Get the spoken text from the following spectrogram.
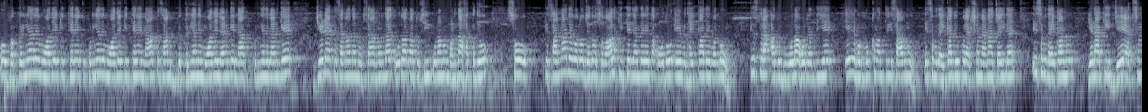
ਉਹ ਬੱਕਰੀਆਂ ਦੇ ਮੁਆਵਜ਼ੇ ਕਿੱਥੇ ਨੇ, ਕੁਕੜੀਆਂ ਦੇ ਮੁਆਵਜ਼ੇ ਕਿੱਥੇ ਨੇ, ਨਾ ਕਿਸਾਨ ਬੱਕਰੀਆਂ ਦੇ ਮੁਆਵਜ਼ੇ ਲੈਣਗੇ, ਨਾ ਕੁਕੜੀਆਂ ਦੇ ਲੈਣਗੇ। ਜਿਹੜਾ ਕਿਸਾਨਾਂ ਦਾ ਨੁਕਸਾਨ ਹੁੰਦਾ ਉਹਦਾ ਤਾਂ ਤੁਸੀਂ ਉਹਨਾਂ ਨੂੰ ਬਣਦਾ ਹੱਕ ਦਿਓ। ਸੋ ਕਿਸਾਨਾਂ ਦੇ ਵੱਲੋਂ ਜਦੋਂ ਸਵਾਲ ਕੀਤੇ ਜਾਂਦੇ ਨੇ ਤਾਂ ਉਦੋਂ ਇਹ ਵਿਧਾਇਕਾਂ ਦੇ ਵੱਲੋਂ ਕਿਸ ਤਰ੍ਹਾਂ ਅੱਗ ਬੋਲਾ ਹੋ ਜਾਂਦੀ ਹੈ ਇਹ ਹੁਣ ਮੁੱਖ ਮੰਤਰੀ ਸਾਹਿਬ ਨੂੰ ਇਸ ਵਿਧਾਇਕਾਂ ਦੇ ਉੱਪਰ ਐਕਸ਼ਨ ਲੈਣਾ ਚਾਹੀਦਾ ਹੈ ਇਸ ਵਿਧਾਇਕਾਂ ਨੂੰ ਜਿਹੜਾ ਕਿ ਜੇ ਐਕਸ਼ਨ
